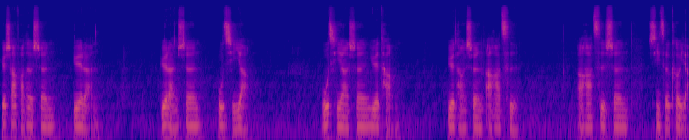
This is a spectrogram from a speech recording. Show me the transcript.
约沙法特生约兰，约兰生乌奇亚，乌奇亚生约唐，约唐生阿哈次，阿哈次生西泽克亚，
